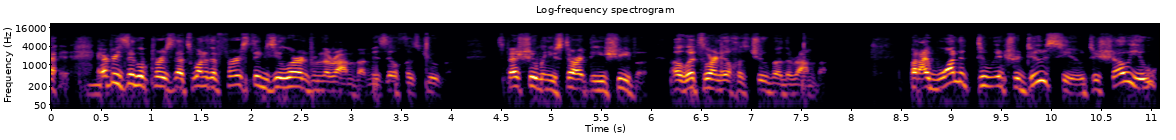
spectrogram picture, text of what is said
every single person. That's one of the first things you learn from the Rambam is Hilchas Tshuva, especially when you start the yeshiva. Oh, let's learn Hilchas Tshuva, the Rambam. But I wanted to introduce you to show you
